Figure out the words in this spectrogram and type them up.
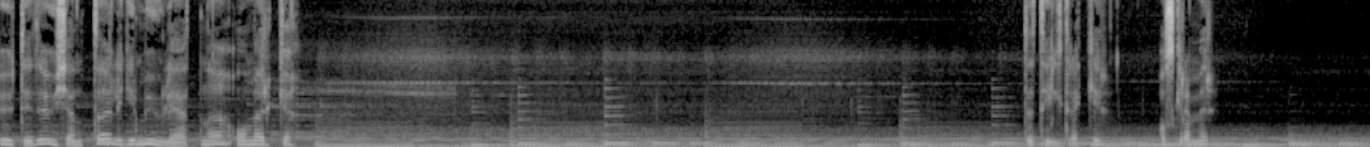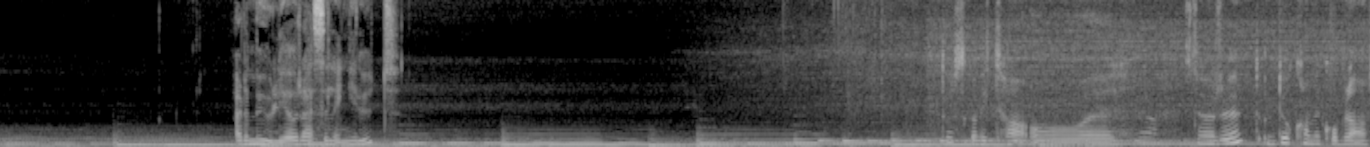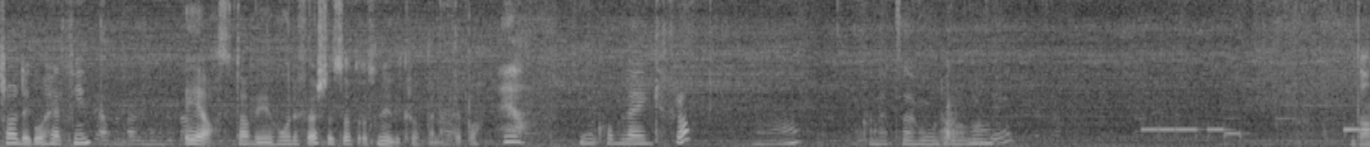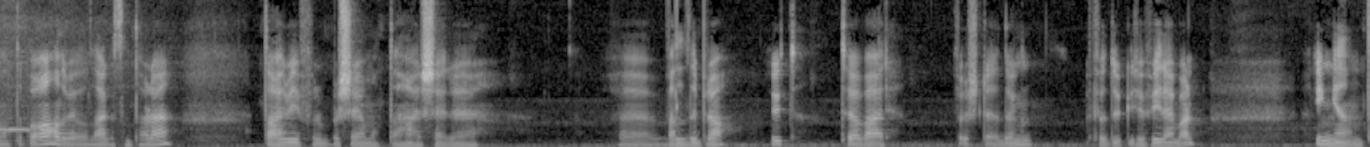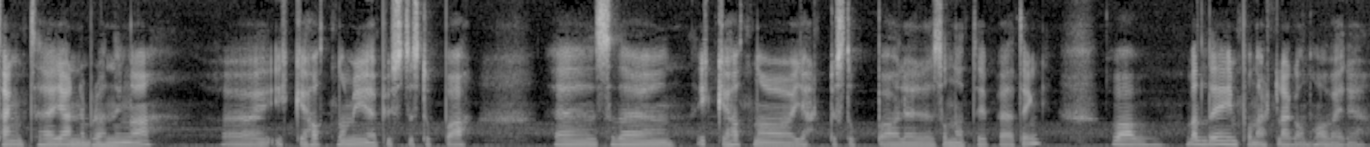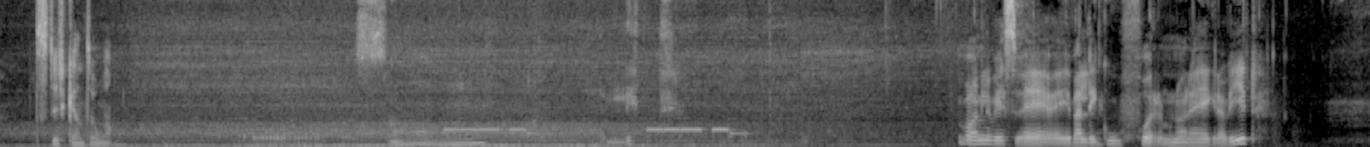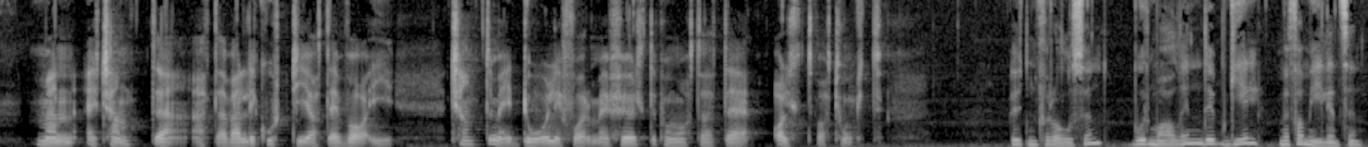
Ute i det ukjente ligger mulighetene og mørket. Det tiltrekker og skremmer. Er det mulig å reise lenger ut? Da skal vi ta og eh, snu rundt, og da kan vi koble den fra. Det går helt fint. Ja, så tar vi hodet først, og så snur vi kroppen etterpå. Ja. Nå kobler jeg fra. Ja. Kan jeg ta hodet over? Dagen etterpå hadde vi jo legesamtale der vi får beskjed om at det her ser eh, veldig bra ut til å være første døgn født uke 24 i barn. Ingen tegn til hjerneblødninger. Eh, ikke hatt noe mye pustestopper. Eh, så det ikke hatt noe hjertestopper eller sånne type ting. Var veldig imponert legene over styrken til ungene. Sånn. Vanligvis er jeg i veldig god form når jeg er gravid. Men jeg kjente etter veldig kort tid at jeg var i Kjente meg i dårlig form. Jeg følte på en måte at det, alt var tungt. Utenfor Ålesund bor Malin Dyb Gill med familien sin.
